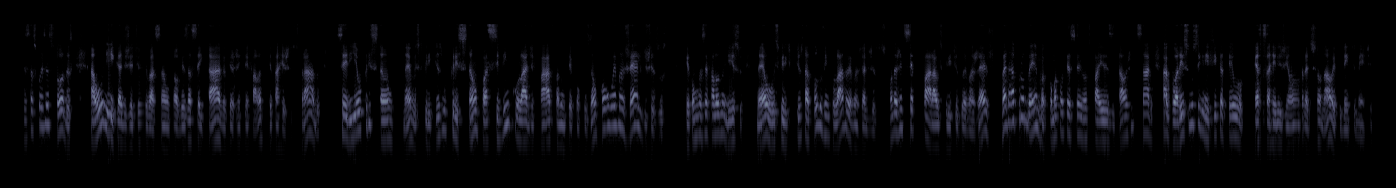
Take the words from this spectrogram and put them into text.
essas coisas todas. A única adjetivação, talvez aceitável, que a gente tem falado, porque está registrado, seria o cristão, né? O espiritismo cristão para se vincular de fato, para não ter confusão, com o evangelho de Jesus. Porque, como você falou no início, né, o Espiritismo está todo vinculado ao Evangelho de Jesus. Quando a gente separar o Espiritismo do Evangelho, vai dar problema, como aconteceu em outros países e tal, a gente sabe. Agora, isso não significa ter o, essa religião tradicional, evidentemente.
